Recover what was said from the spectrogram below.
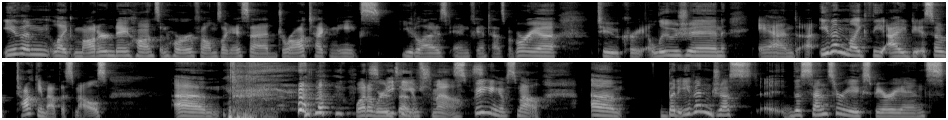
even like modern day haunts and horror films, like I said, draw techniques utilized in Phantasmagoria to create illusion, and uh, even like the idea. So, talking about the smells, um, what a weird Speaking of smell. Speaking of smell, um, but even just uh, the sensory experience,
